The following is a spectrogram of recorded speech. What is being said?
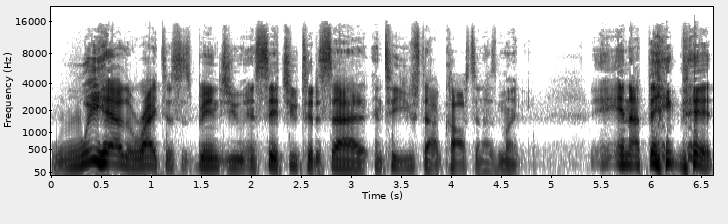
we have the right to suspend you and set you to the side until you stop costing us money. And I think that,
